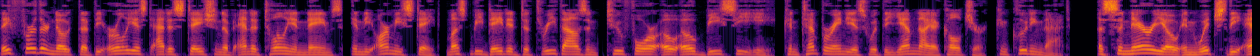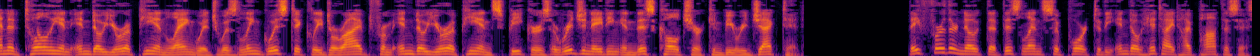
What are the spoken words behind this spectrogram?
They further note that the earliest attestation of Anatolian names, in the Armi state, must be dated to 3000 BCE, contemporaneous with the Yamnaya culture, concluding that a scenario in which the Anatolian Indo-European language was linguistically derived from Indo-European speakers originating in this culture can be rejected. They further note that this lends support to the Indo-Hittite hypothesis,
